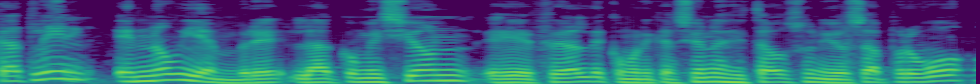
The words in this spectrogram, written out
Kathleen, sí. en noviembre la Comisión eh, Federal de Comunicaciones de Estados Unidos aprobó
